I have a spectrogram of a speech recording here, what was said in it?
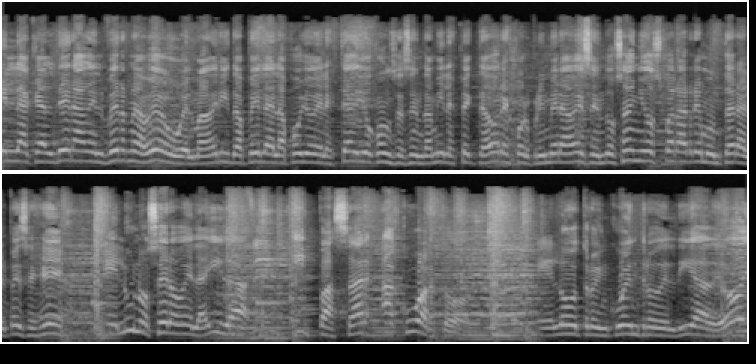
en la caldera del Bernabéu. El Madrid apela el apoyo del estadio con 60.000 espectadores por primera vez en dos años para remontar al PSG el 1-0 de la ida y pasar a cuartos. El otro encuentro del día de hoy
